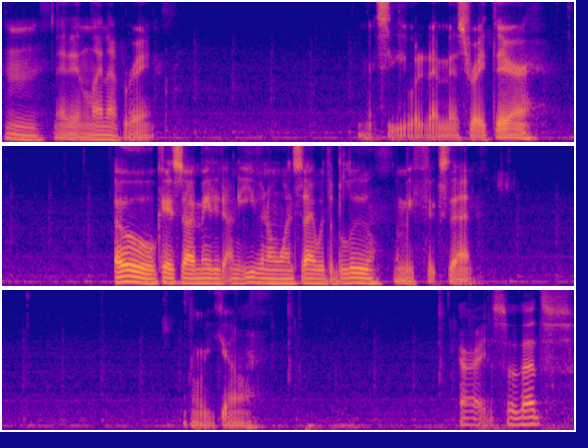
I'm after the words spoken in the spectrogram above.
Hmm, that didn't line up right. Let me see, what did I miss right there? Oh, okay, so I made it uneven on one side with the blue. Let me fix that. There we go. All right, so that's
